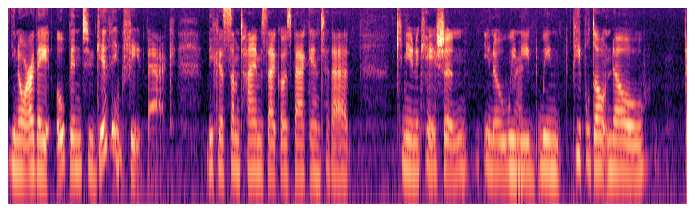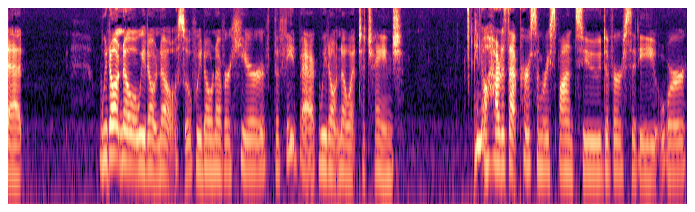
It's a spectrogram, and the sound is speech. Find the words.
you know, are they open to giving feedback? Because sometimes that goes back into that communication. You know, we right. need we people don't know that we don't know what we don't know. So if we don't ever hear the feedback, we don't know what to change you know how does that person respond to diversity or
